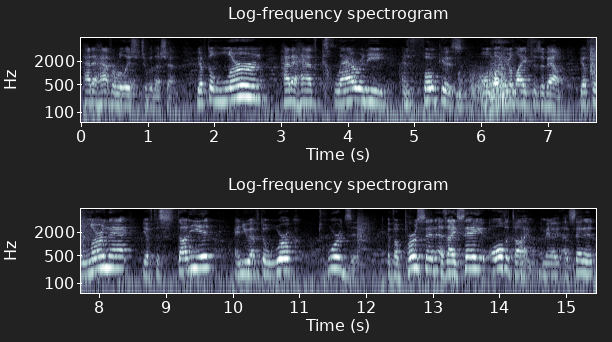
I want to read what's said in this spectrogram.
how to have a relationship with Hashem. You have to learn how to have clarity and focus on what your life is about. You have to learn that, you have to study it, and you have to work towards it. If a person, as I say all the time, I mean, I, I said it,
